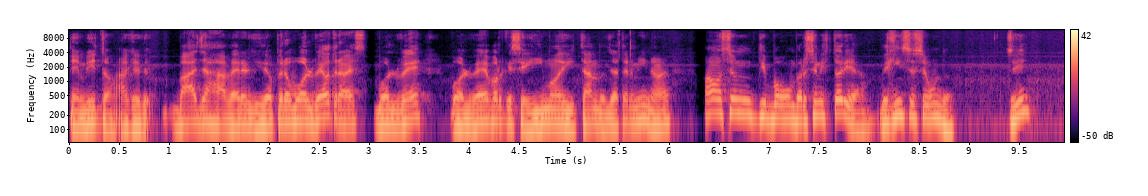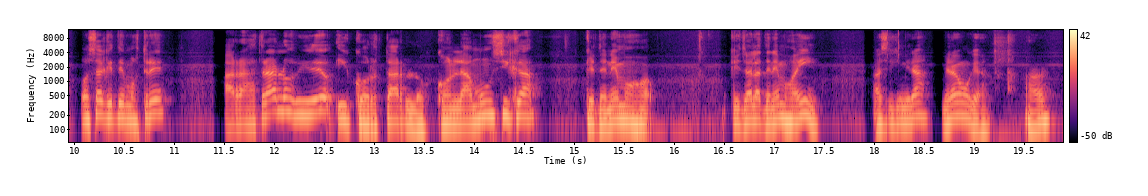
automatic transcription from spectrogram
te invito a que vayas a ver el video. Pero volvé otra vez. Volvé, volvé porque seguimos editando. Ya termino. ¿eh? Vamos a hacer un tipo, una versión historia de 15 segundos. ¿Sí? O sea que te mostré arrastrar los videos y cortarlos con la música que tenemos, que ya la tenemos ahí. Así que mira, mira cómo queda. A ver.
